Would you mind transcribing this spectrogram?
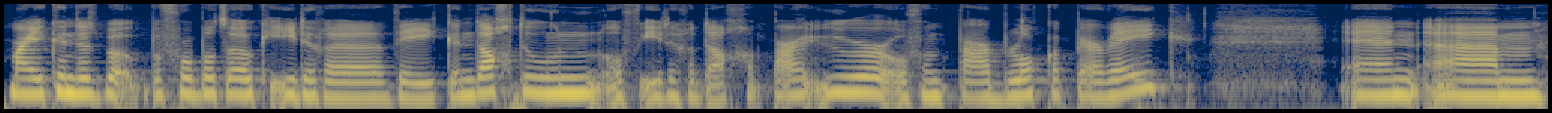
Maar je kunt het bijvoorbeeld ook iedere week een dag doen, of iedere dag een paar uur of een paar blokken per week. En um,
